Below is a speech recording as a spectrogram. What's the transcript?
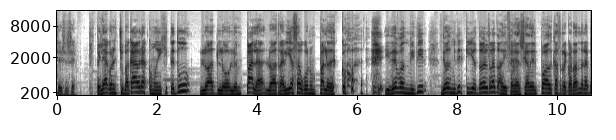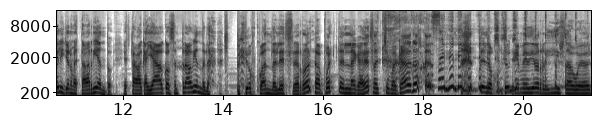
Sí, sí, sí. Pelea con el chupacabras, como dijiste tú, lo, lo, lo empala, lo atraviesa con un palo de escoba. Y debo admitir, debo admitir que yo todo el rato, a diferencia del podcast recordando la peli, yo no me estaba riendo. Estaba callado, concentrado viéndola. Pero cuando le cerró la puerta en la cabeza al chupacabras, te lo juro que me dio risa, weón.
